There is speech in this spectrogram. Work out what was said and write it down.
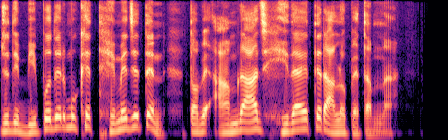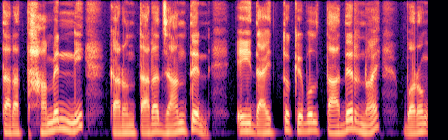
যদি বিপদের মুখে থেমে যেতেন, তবে আমরা আজ হৃদায়তের আলো পেতাম না। তারা থামেননি, কারণ তারা জানতেন এই দায়িত্ব কেবল তাদের নয়, বরং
